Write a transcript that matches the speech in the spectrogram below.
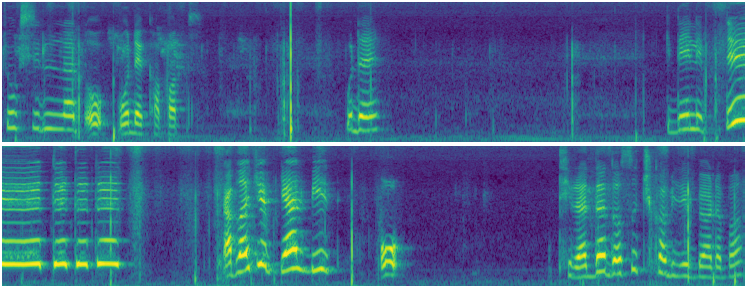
Çok sinirlen. O, o ne kapat. Bu ne? Gidelim. Dıt dıt dıt. Ablacığım gel bir. O trende nasıl çıkabilir bir araba?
